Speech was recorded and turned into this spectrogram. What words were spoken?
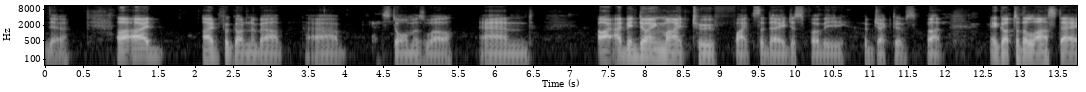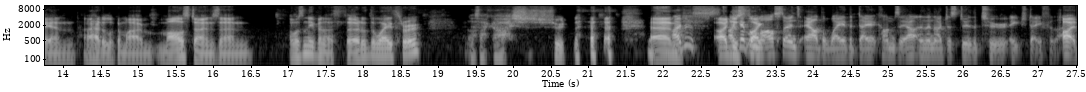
yeah uh, i'd i'd forgotten about uh storm as well and I, i'd been doing my two fights a day just for the objectives but it got to the last day and i had to look at my milestones and i wasn't even a third of the way through i was like oh shoot and I just I I, just, get my like- milestones out of the way the day it comes out, and then I just do the two each day for that. I,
